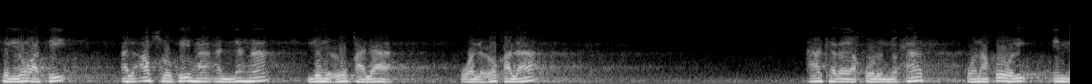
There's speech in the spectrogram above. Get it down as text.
في اللغة الأصل فيها أنها للعقلاء والعقلاء هكذا يقول النحاة ونقول إن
